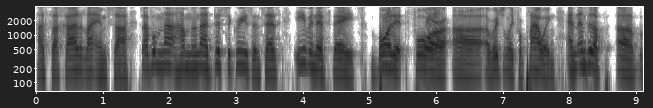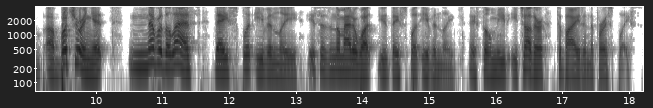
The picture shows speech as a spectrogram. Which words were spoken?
השכר לאמצע. Rav Hamnuna disagrees and says even if they bought it for uh, originally for plowing and ended up uh, uh, butchering it, Nevertheless, they split evenly. He says no matter what, you, they split evenly. They still need each other to buy it in the first place.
